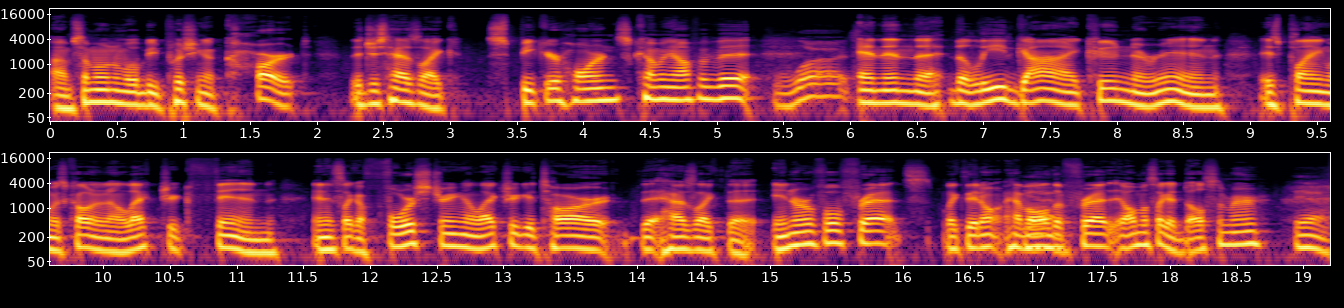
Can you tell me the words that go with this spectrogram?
um, someone will be pushing a cart that just has like speaker horns coming off of it, What? and then the the lead guy, Khun Narin, is playing what's called an electric phin, and it's like a four string electric guitar that has like the interval frets, like they don't have all the fret, almost like a dulcimer. yeah.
